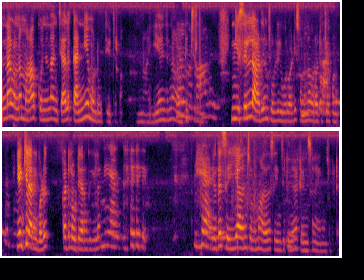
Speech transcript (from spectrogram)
என்ன பண்ணா மாவு கொஞ்சம் தான் இருந்துச்சு. அதில் தண்ணியை மட்டும் ஊற்றி வச்சிருக்கான். நான் ஏன் சொன்னா அடிச்சிருவேன். இங்க செல் ஆடுதுன்னு சொல்லி ஒரு வாட்டி சொன்னா ஒரு வாட்டி கேட்கணும். என் கீழே இறங்கி போடு. கட்டில் விட்டு இறங்கு கீழே. எதை செய்யாதுன்னு சொன்னோமோ அதை செஞ்சுட்டுங்க டென்ஷன் ஆயிரும் சொல்லிட்டேன்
